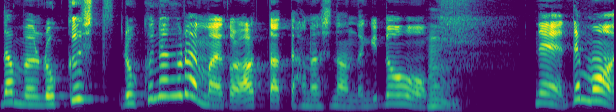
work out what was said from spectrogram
多分6、6年ぐらい前からあったって話なんだけど、 음. ね、でも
